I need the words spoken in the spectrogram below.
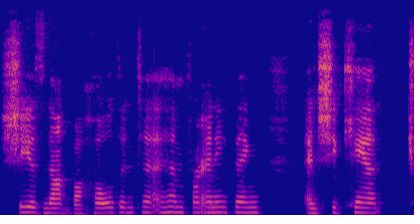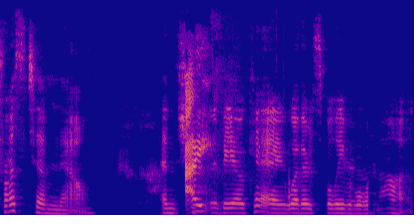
she is not beholden to him for Mhm. anything and she can't trust him now. And she's going to be okay, whether it's believable or not.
